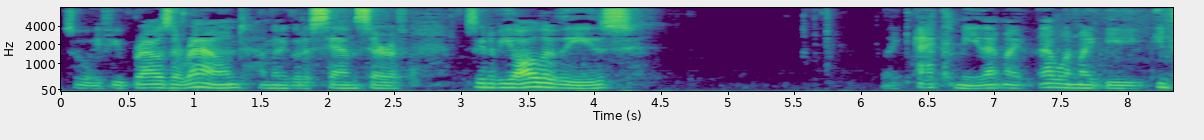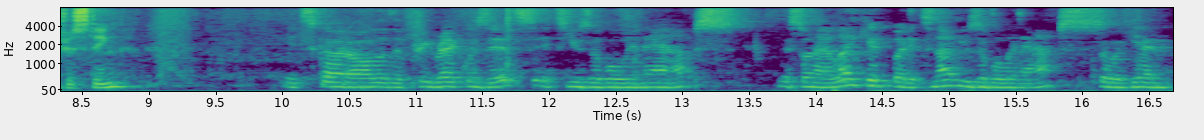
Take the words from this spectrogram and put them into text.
So if you browse around, I'm going to go to sans serif. There's going to be all of these, like Acme. That might that one might be interesting. It's got all of the prerequisites. It's usable in apps. This one I like it, but it's not usable in apps. So again,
